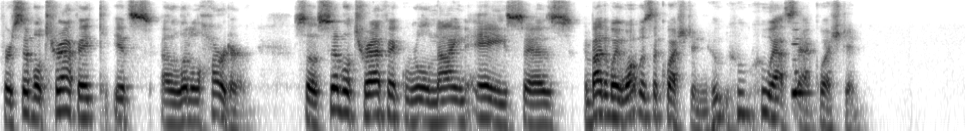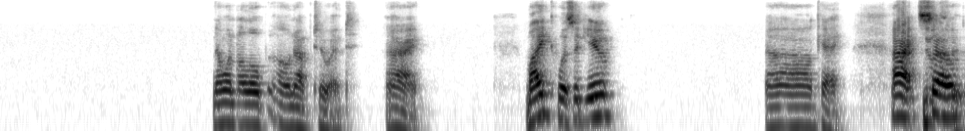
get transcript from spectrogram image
For civil traffic, it's a little harder. So civil traffic rule nine A says, and by the way, what was the question? Who, who, who asked that question? No one will own up to it. All right. Mike, was it you? Uh, Okay. All right, so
